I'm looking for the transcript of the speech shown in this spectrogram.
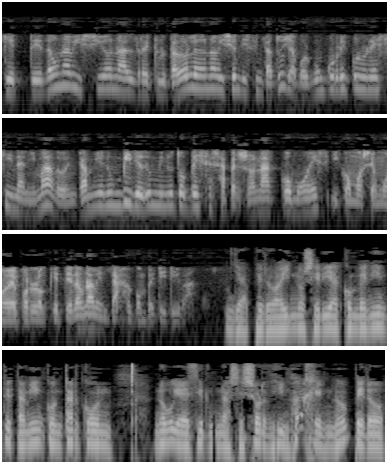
que te da una visión al reclutador, le da una visión distinta a tuya, porque un currículum es inanimado. En cambio, en un vídeo de un minuto ves a esa persona cómo es y cómo se mueve, por lo que te da una ventaja competitiva. Ya, pero ahí no sería conveniente también contar con, no voy a decir un asesor de imagen, ¿no? Pero,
